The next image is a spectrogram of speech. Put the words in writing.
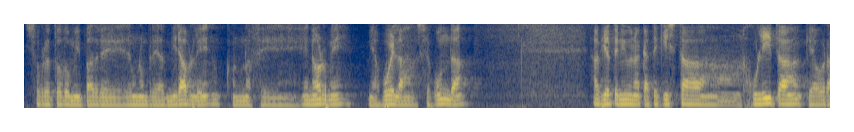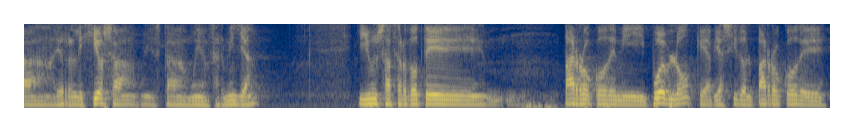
Sobre todo mi padre era un hombre admirable, con una fe enorme. Mi abuela, segunda. Había tenido una catequista, Julita, que ahora es religiosa y está muy enfermilla. Y un sacerdote párroco de mi pueblo, que había sido el párroco de,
